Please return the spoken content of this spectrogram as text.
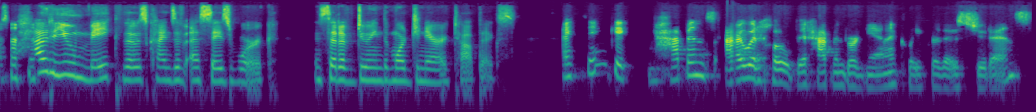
so how do you make those kinds of essays work instead of doing the more generic topics I think it happens. I would hope it happened organically for those students.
